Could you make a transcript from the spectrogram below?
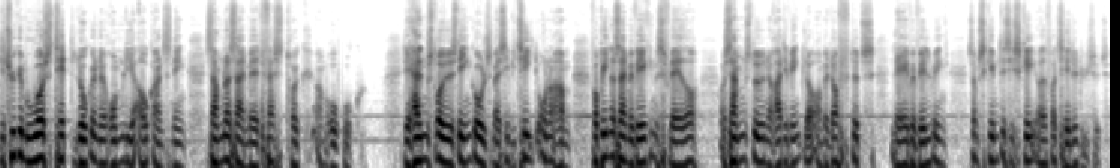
De tykke mures tæt lukkende, rumlige afgrænsning samler sig med et fast tryk om Robuk. Det halmstrøde stengåls massivitet under ham forbinder sig med væggenes flader og sammenstødende rette vinkler og med loftets lave velving, som skimtes i skæret fra tællelyset.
